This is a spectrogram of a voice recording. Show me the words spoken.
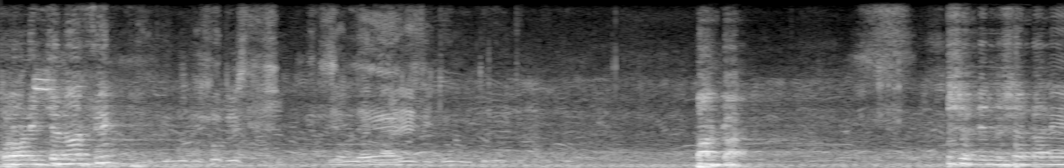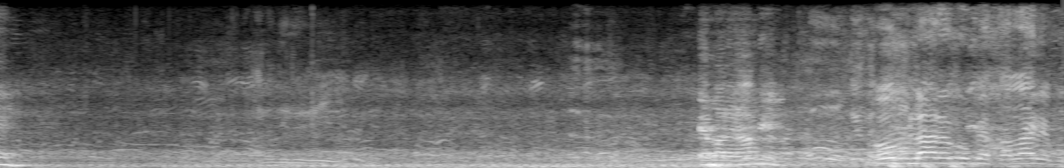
Throw বারকার কিন্তু সেখানে। এবারে আমি। ও claro, go betalare bo.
